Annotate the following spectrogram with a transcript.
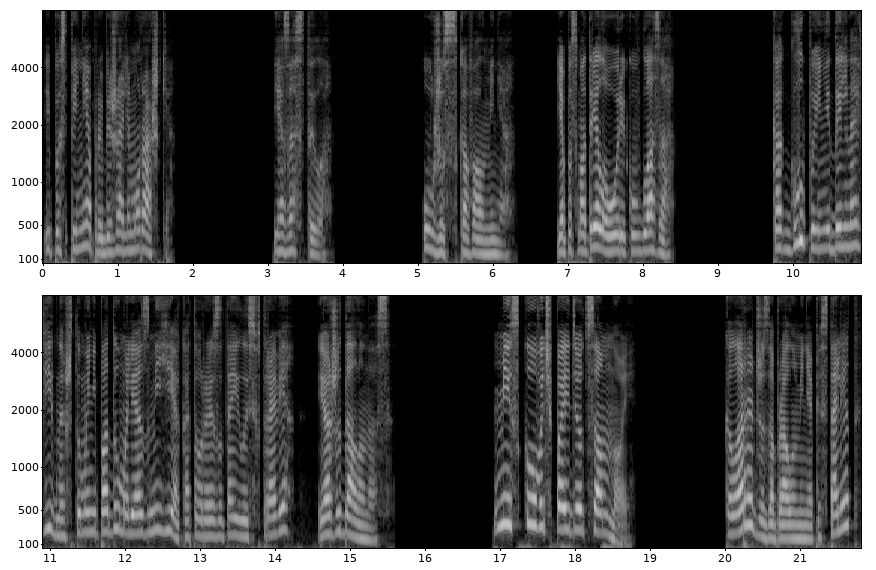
и по спине пробежали мурашки. Я застыла. Ужас сковал меня. Я посмотрела Орику в глаза. Как глупо и недальновидно, что мы не подумали о змее, которая затаилась в траве и ожидала нас. Мисс Ковач пойдет со мной. Колораджо забрал у меня пистолет,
